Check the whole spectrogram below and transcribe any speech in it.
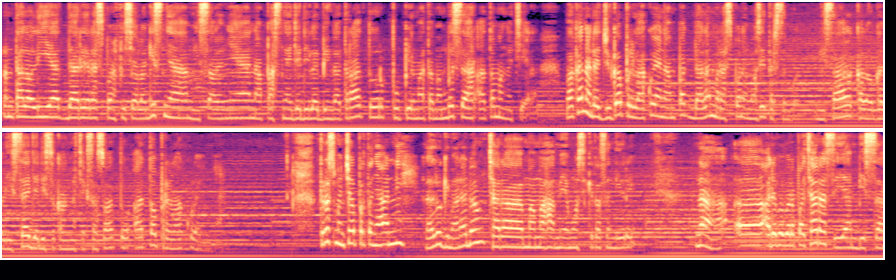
Entah lo lihat dari respon fisiologisnya, misalnya napasnya jadi lebih nggak teratur, pupil mata membesar atau mengecil. Bahkan ada juga perilaku yang nampak dalam merespon emosi tersebut. Misal kalau gelisah jadi suka ngecek sesuatu atau perilaku lainnya. Terus muncul pertanyaan nih, lalu gimana dong cara memahami emosi kita sendiri? Nah, uh, ada beberapa cara sih yang bisa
